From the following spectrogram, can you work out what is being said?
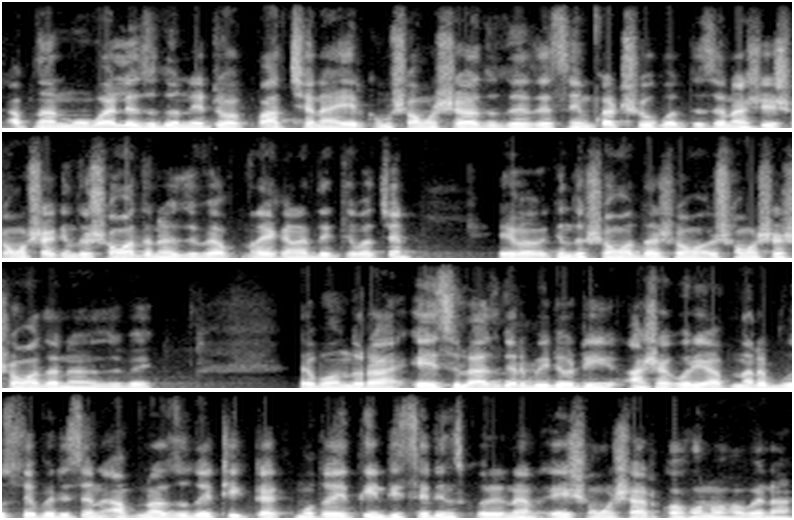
আপনার মোবাইলে যদি নেটওয়ার্ক পাচ্ছে না, এরকম সমস্যা যদি সিম কার্ড শো করতেছে না, সেই সমস্যা কিন্তু সমাধান হয়ে যাবে। আপনারা এখানে দেখতে পাচ্ছেন, এভাবে কিন্তু সমাধান, সম- সমস্যার সমাধান হয়ে যাবে। তো বন্ধুরা, এই ছিল আজকের ভিডিওটি। আশা করি আপনারা বুঝতে পেরেছেন। আপনারা যদি ঠিকঠাক মতো এই তিনটি সেটিংস করে নেন, এই সমস্যা আর কখনো হবে না।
